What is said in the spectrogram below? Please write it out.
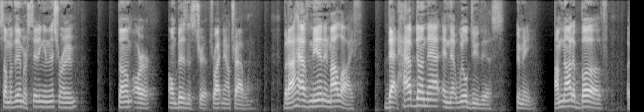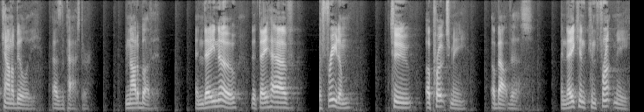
Some of them are sitting in this room. Some are on business trips right now traveling. But I have men in my life that have done that and that will do this to me. I'm not above accountability as the pastor, I'm not above it. And they know that they have the freedom to approach me about this. And they can confront me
